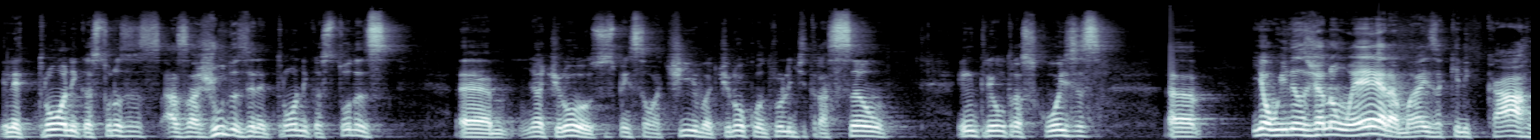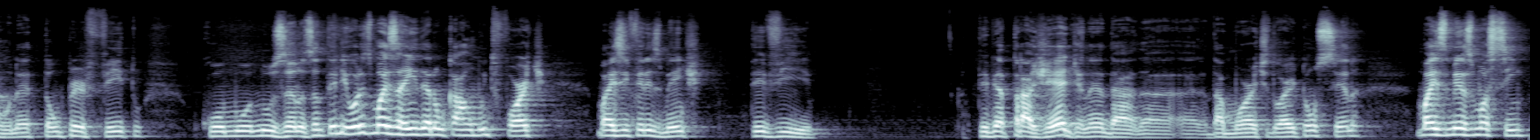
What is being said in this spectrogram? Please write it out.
eletrônicas, todas as, as ajudas eletrônicas, todas é, já tirou suspensão ativa, tirou controle de tração, entre outras coisas. É, e a Williams já não era mais aquele carro né, tão perfeito como nos anos anteriores, mas ainda era um carro muito forte. Mas infelizmente teve teve a tragédia né, da, da, da morte do Ayrton Senna, mas mesmo assim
